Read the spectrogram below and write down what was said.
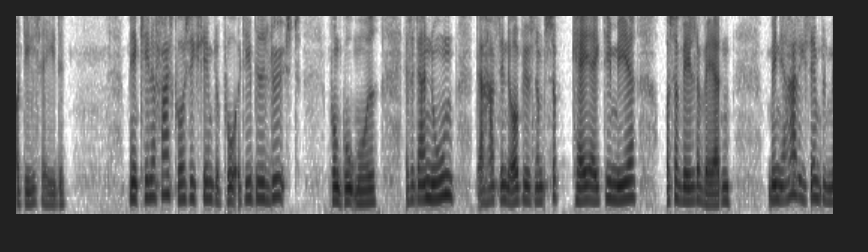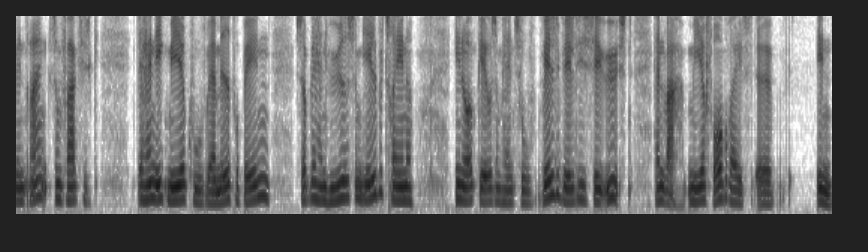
at deltage i det. Men jeg kender faktisk også eksempler på, at det er blevet løst på en god måde. Altså der er nogen, der har haft den der oplevelse, så kan jeg ikke det mere, og så vælter verden. Men jeg har et eksempel med en dreng, som faktisk, da han ikke mere kunne være med på banen, så blev han hyret som hjælpetræner. En opgave, som han tog vældig, vældig seriøst. Han var mere forberedt øh, end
